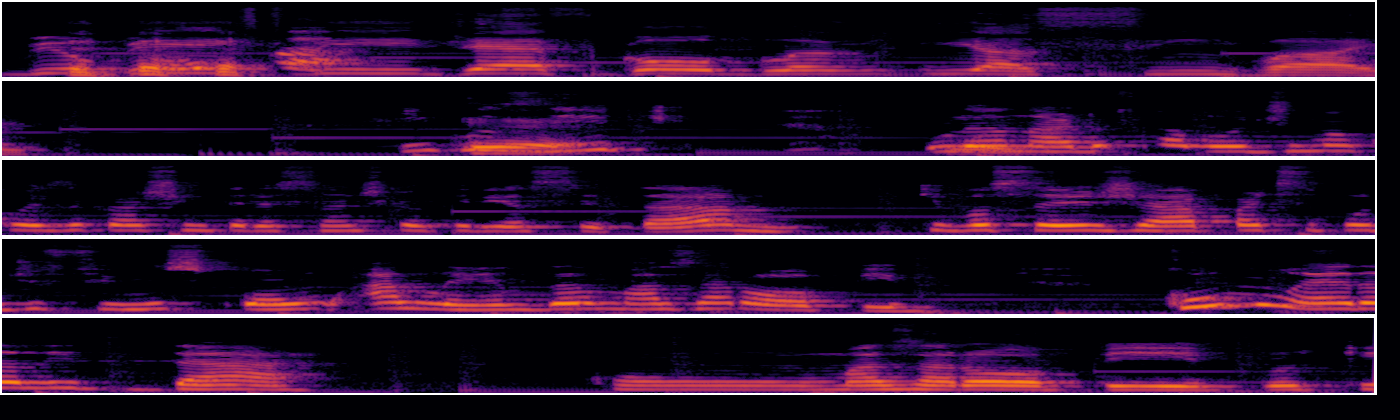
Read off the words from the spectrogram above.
Bill Bixby, Jeff Goldblum e assim vai. Inclusive, o Leonardo falou de uma coisa que eu achei interessante que eu queria citar, que você já participou de filmes com a lenda Mazarop. Como era lidar com o Mazarop? Porque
